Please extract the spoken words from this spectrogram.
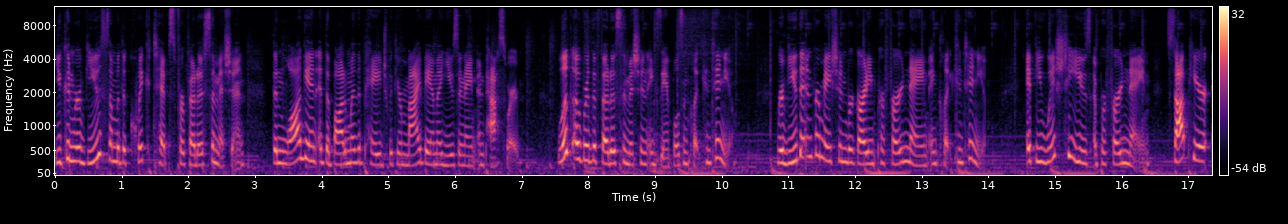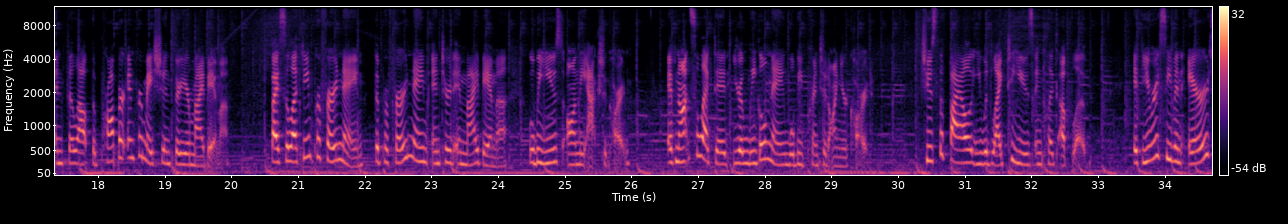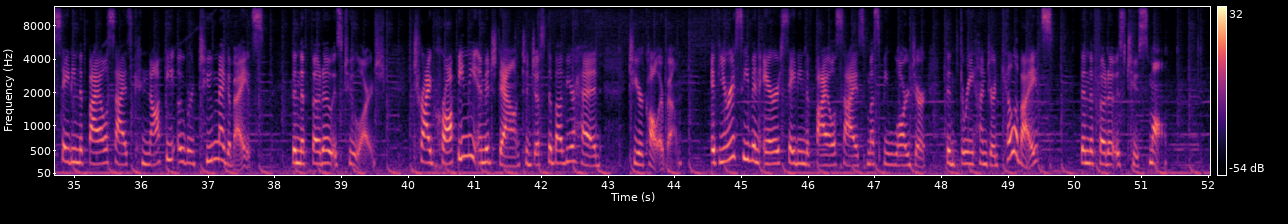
You can review some of the quick tips for photo submission, then log in at the bottom of the page with your MyBama username and password. Look over the photo submission examples and click Continue. Review the information regarding preferred name and click Continue. If you wish to use a preferred name, stop here and fill out the proper information through your MyBama. By selecting preferred name, the preferred name entered in MyBama will be used on the action card. If not selected, your legal name will be printed on your card. Choose the file you would like to use and click Upload. If you receive an error stating the file size cannot be over 2 megabytes, then the photo is too large. Try cropping the image down to just above your head to your collarbone. If you receive an error stating the file size must be larger than 300 kilobytes, then the photo is too small.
